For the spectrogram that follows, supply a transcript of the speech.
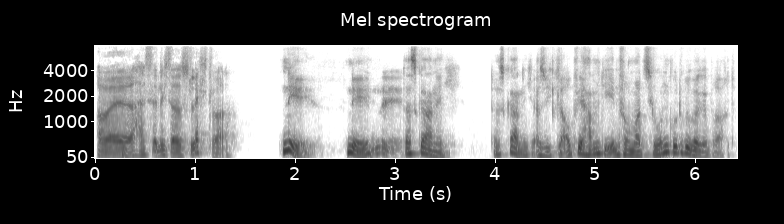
Aber heißt ja nicht, dass es schlecht war. Nee, nee, nee. das gar nicht. Das gar nicht. Also ich glaube, wir haben die Informationen gut rübergebracht.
